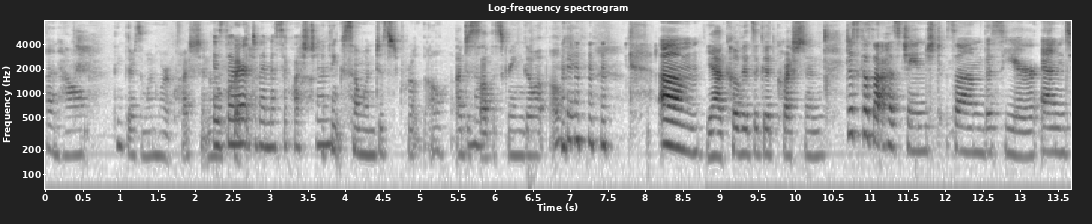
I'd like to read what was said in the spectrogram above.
and how think there's one more question. Is there? Quick. Did I miss a question? I think someone just wrote. Oh, I just no. saw the screen go up. Okay. um, yeah, COVID's a good question. Just because that has changed some this year, and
